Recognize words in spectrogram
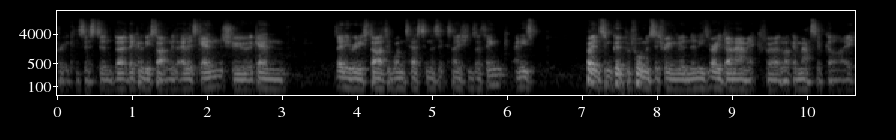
pretty consistent, but they're going to be starting with Ellis Genge, who again has only really started one test in the Six Nations, I think, and he's put in some good performances for England, and he's very dynamic for like a massive guy.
